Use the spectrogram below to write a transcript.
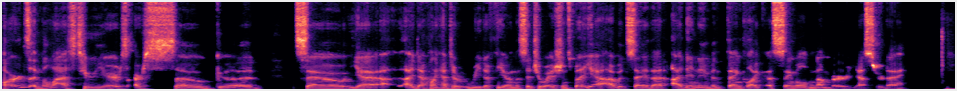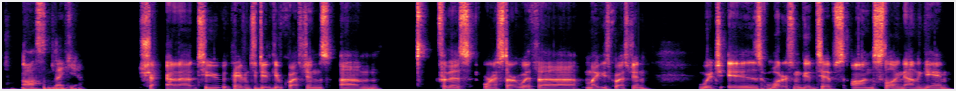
cards in the last two years are so good. So yeah, I definitely had to read a few in the situations. But yeah, I would say that I didn't even think like a single number yesterday. Awesome. Thank you. Shout out to the patrons who did give questions um, for this. We're going to start with uh, Mikey's question, which is What are some good tips on slowing down the game,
